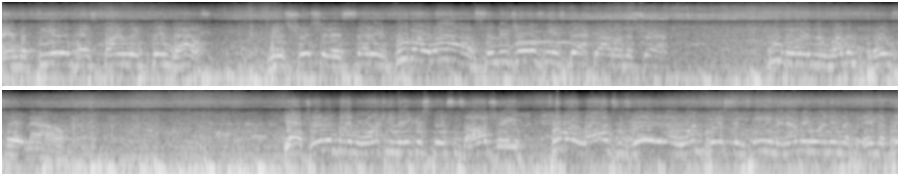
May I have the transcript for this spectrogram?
and the field has finally thinned out. The attrition is set in. Fubar Labs from New Jersey is back out on the track. Fubar in 11th place right now. Yeah, driven by Milwaukee Makerspace's Audrey. Fubar Labs is really a one-person team, and everyone in the in the pit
